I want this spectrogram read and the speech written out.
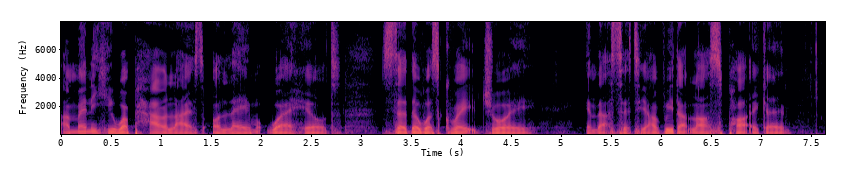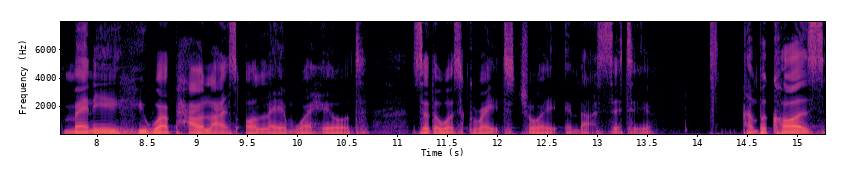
and many who were paralyzed or lame were healed. So there was great joy in that city. I'll read that last part again. Many who were paralyzed or lame were healed. So there was great joy in that city. And because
